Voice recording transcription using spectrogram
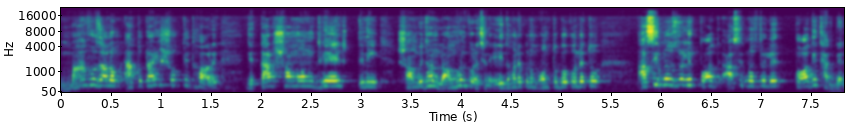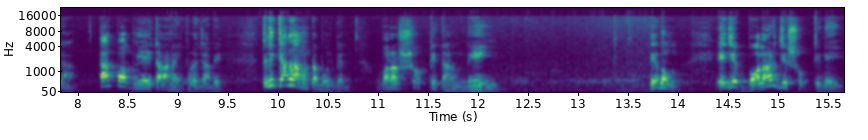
মাহফুজ আলম এতটাই শক্তিধর যে তার সম্বন্ধে তিনি সংবিধান লঙ্ঘন করেছেন। এই ধরনের কোনো মন্তব্য করলে তো আসিফ নজরুলের পদ আসিফ নজরুলের পদই থাকবে না। তার পদ নিয়েই টানাটানি পড়ে যাবে। তিনি কেন এমনটা বলবেন? বলার শক্তি তার নেই। এবং এই যে বলার যে শক্তি নেই,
